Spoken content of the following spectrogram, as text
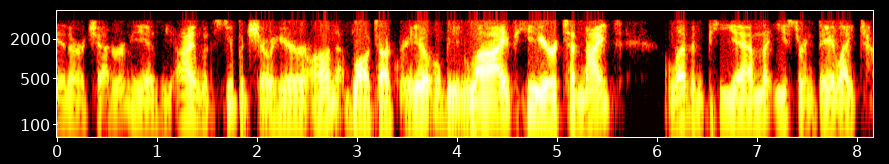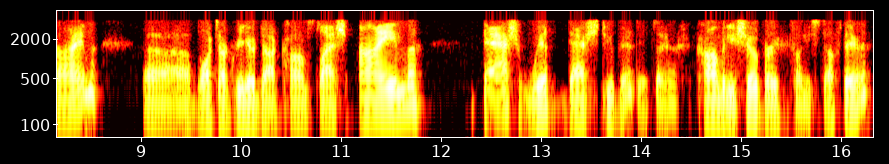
in our chat room. He has the I'm with Stupid show here on Blog Talk Radio. We'll be live here tonight, 11 p.m. Eastern Daylight Time. Uh, blogtalkradio.com slash I'm dash with dash stupid. It's a comedy show, very funny stuff there.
